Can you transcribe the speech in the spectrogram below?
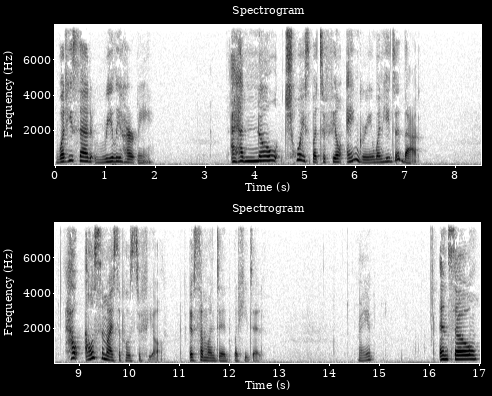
What he said really hurt me. I had no choice but to feel angry when he did that. How else am I supposed to feel if someone did what he did? Right? And so,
